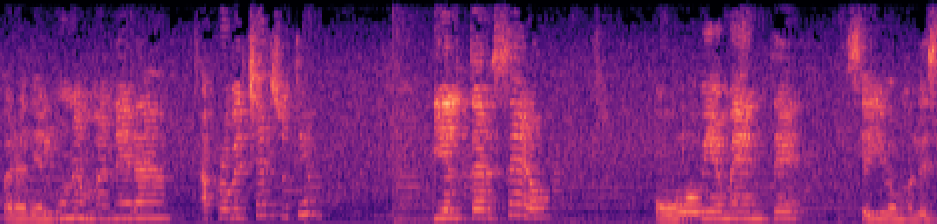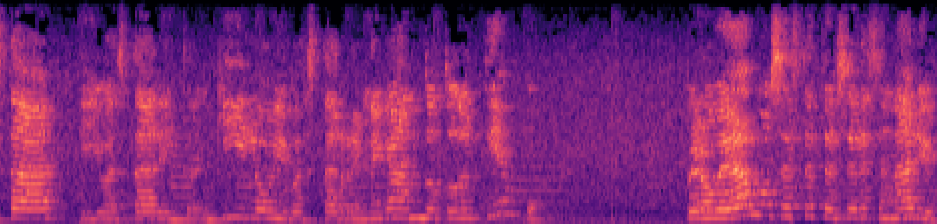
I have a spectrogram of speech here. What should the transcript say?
para de alguna manera aprovechar su tiempo. Y el tercero, obviamente, se iba a molestar, iba a estar intranquilo, iba a estar renegando todo el tiempo. Pero veamos este tercer escenario,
